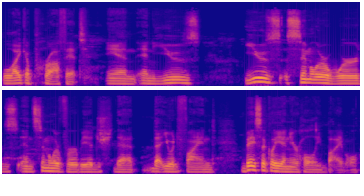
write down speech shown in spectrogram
like a prophet and and use use similar words and similar verbiage that that you would find basically in your holy bible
